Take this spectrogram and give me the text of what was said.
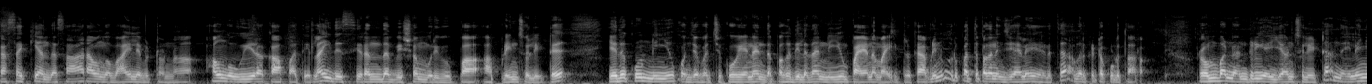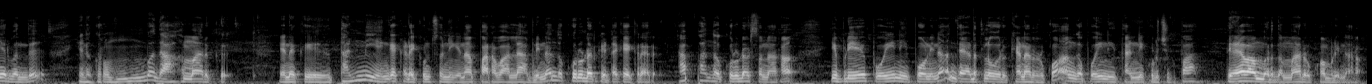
கசக்கி அந்த சாரை அவங்க வாயில் விட்டோம்னா அவங்க உயிரை காப்பாற்றிடலாம் இது சிறந்த விஷ முறிவுப்பா அப்படின்னு சொல்லிட்டு எதுக்கும் நீயும் கொஞ்சம் வச்சுக்கோ. ஏன்னா இந்த பகுதியில் தான் நீயும் பயணமாகிட்டு இருக்க அப்படின்னு ஒரு பத்து பதினஞ்சு இலையை எடுத்து அவர்கிட்ட கொடுத்தாராம். ரொம்ப நன்றி ஐயான்னு சொல்லிட்டு அந்த இளைஞர் வந்து எனக்கு ரொம்ப தாகமாக இருக்குது எனக்கு தண்ணி எங்கே கிடைக்கும்னு சொன்னீங்கன்னா பரவாயில்ல அப்படின்னு அந்த குருடர்கிட்ட கேட்குறாரு அப்போ அந்த குருடர் சொன்னாராம் இப்படியே போய் நீ போனீன்னா அந்த இடத்துல ஒரு கிணறு இருக்கும். அங்கே போய் நீ தண்ணி குடிச்சுக்குப்பா. தேவாமிரதம் மாதிரி இருக்கும் அப்படின்னாராம்.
